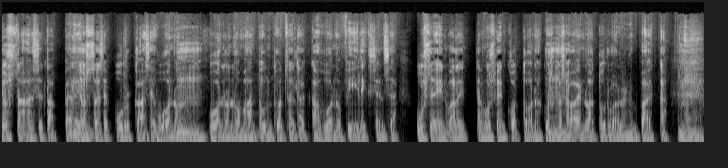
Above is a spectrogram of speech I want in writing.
Jossainhan se tappelee, mm. jossain se purkaa se huonon, mm. huonon oman tuntonsa tai huonon fiiliksensä. Usein valittaa usein kotona, koska mm. se on ainoa turvallinen paikka. Mm.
